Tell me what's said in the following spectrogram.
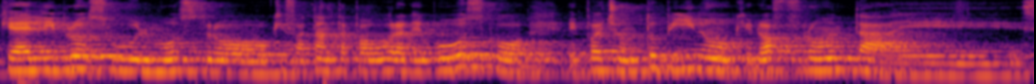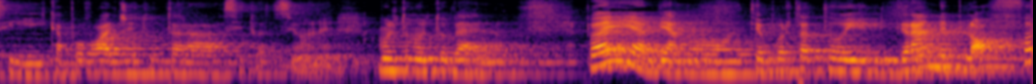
che è il libro sul mostro che fa tanta paura del bosco e poi c'è un topino che lo affronta e si capovolge tutta la situazione. Molto molto bello. Poi abbiamo, ti ho portato il grande Ploff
